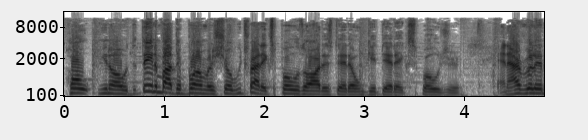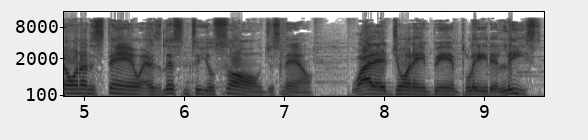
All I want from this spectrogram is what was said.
hope you know the thing about the Bum Rush show. We try to expose artists that don't get that exposure, and I really don't understand as listening to your song just now why that joint ain't being played at least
